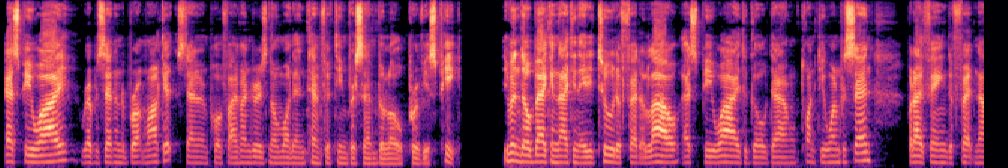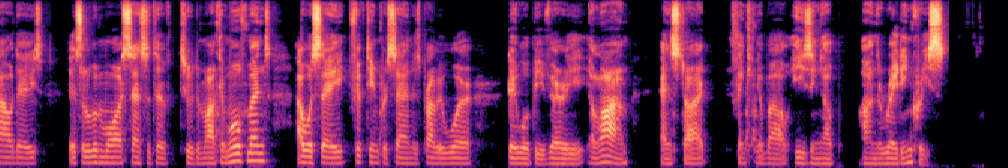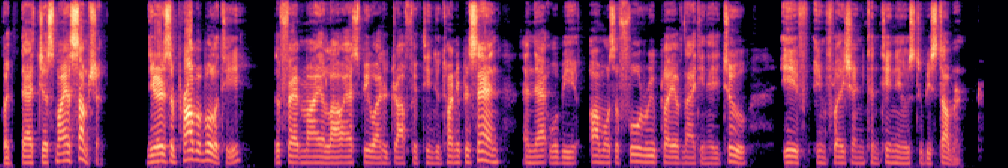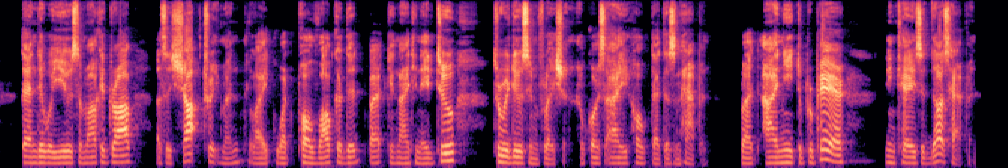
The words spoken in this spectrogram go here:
SPY, representing the broad market, Standard & Poor 500 is no more than 10-15% below previous peak. Even though back in 1982, the Fed allowed SPY to go down 21%, but I think the Fed nowadays is a little bit more sensitive to the market movement. I would say 15% is probably where they will be very alarmed and start thinking about easing up on the rate increase. But that's just my assumption. There is a probability the Fed might allow SPY to drop 15 to 20%, and that will be almost a full replay of 1982 if inflation continues to be stubborn. Then they will use the market drop as a shock treatment, like what Paul Volcker did back in 1982, to reduce inflation. Of course, I hope that doesn't happen, but I need to prepare in case it does happen.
